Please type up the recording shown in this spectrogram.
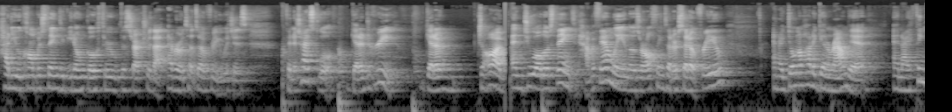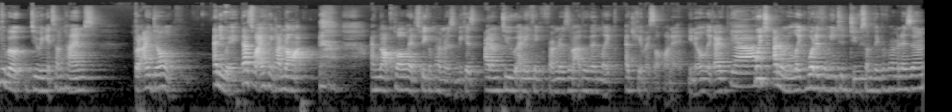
how do you accomplish things if you don't go through the structure that everyone sets out for you, which is finish high school, get a degree, get a job, and do all those things, and have a family, and those are all things that are set out for you. And I don't know how to get around it, and I think about doing it sometimes, but I don't. Anyway, that's why I think I'm not. I'm not qualified to speak on feminism because I don't do anything for feminism other than like educate myself on it. You know, like I Yeah. which I don't know, like what does it mean to do something for feminism?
